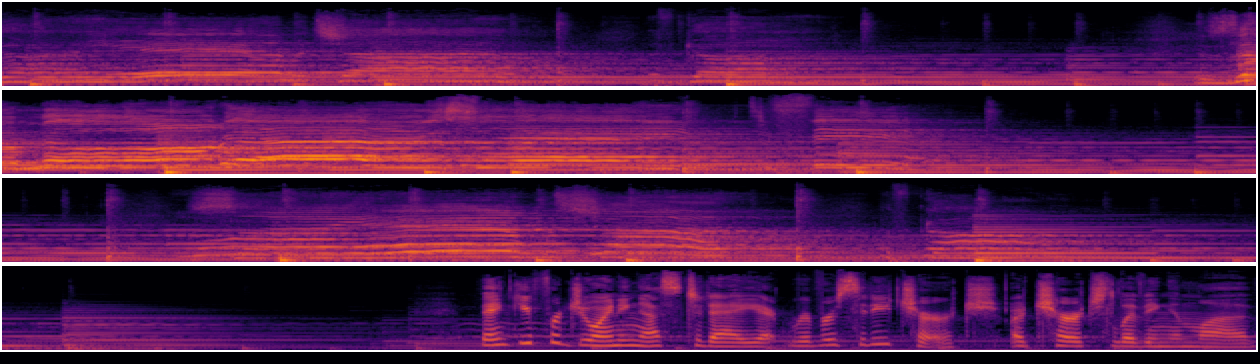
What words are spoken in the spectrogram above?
I am a child of God. 'Cause I'm no longer to fear. 'Cause I am a child of God. Thank you for joining us today at River City Church, a church living in love.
